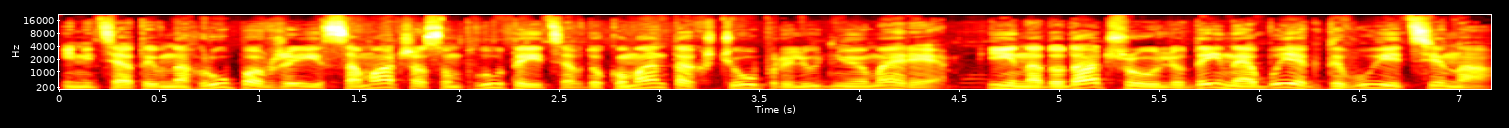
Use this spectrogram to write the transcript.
Ініціативна група вже і сама часом плутається в документах, що оприлюднює мерія. І на додачу людей неабияк дивує ціна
